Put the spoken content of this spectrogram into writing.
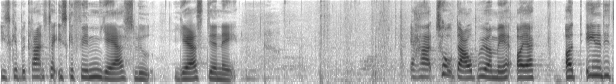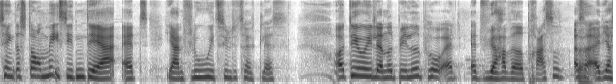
I skal begrænse jer, I skal finde jeres lyd, jeres DNA. Jeg har to dagbøger med, og, jeg, og en af de ting, der står mest i den, det er, at jeg er en flue i et syltetøjsglas. Og det er jo et eller andet billede på, at, at vi har været presset. Altså, Ja. at jeg,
